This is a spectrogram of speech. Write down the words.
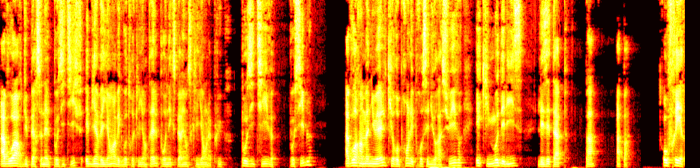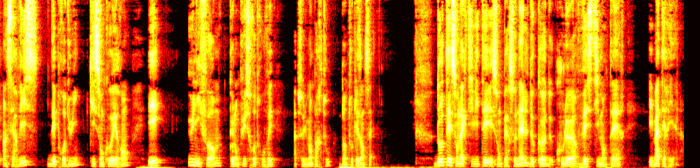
Avoir du personnel positif et bienveillant avec votre clientèle pour une expérience client la plus positive possible. Avoir un manuel qui reprend les procédures à suivre et qui modélise les étapes pas à pas. Offrir un service, des produits qui sont cohérents et uniformes que l'on puisse retrouver absolument partout dans toutes les enseignes. Doter son activité et son personnel de codes couleurs, vestimentaires et matériels.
